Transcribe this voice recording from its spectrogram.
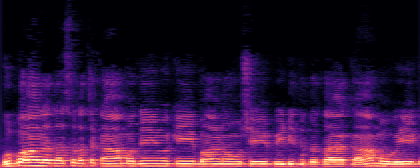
भूपाल दशरथ कामदेव के बाणों से पीड़ित तथा काम वेग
